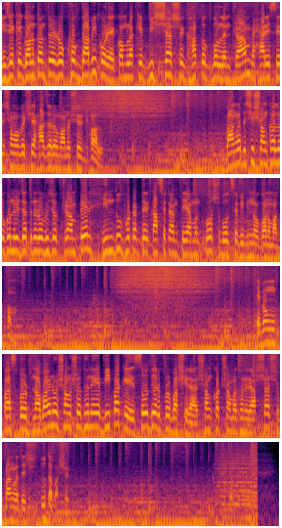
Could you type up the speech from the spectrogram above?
নিজেকে গণতন্ত্রের রক্ষক দাবি করে কমলাকে বিশ্বাসঘাতক বললেন ট্রাম্প। হ্যারিসের সমাবেশে হাজারো মানুষের ঢল। বাংলাদেশের সংখ্যালঘু নির্যাতনের অভিযোগ ট্রাম্পের। হিন্দু ভোটারদের কাছে টানতে এমন পোস্ট বলছে বিভিন্ন গণমাধ্যম। এবং পাসপোর্ট নবায়ন সংশোধনে বিপাকে সৌদি আরব প্রবাসীরা। সংকট সমাধানের আশ্বাস বাংলাদেশ দূতাবাসের।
